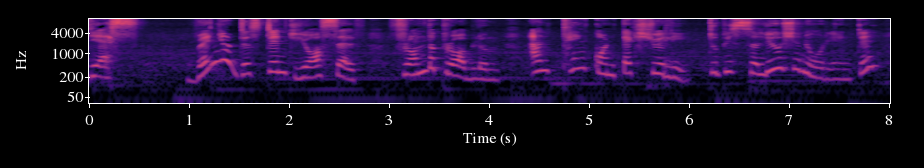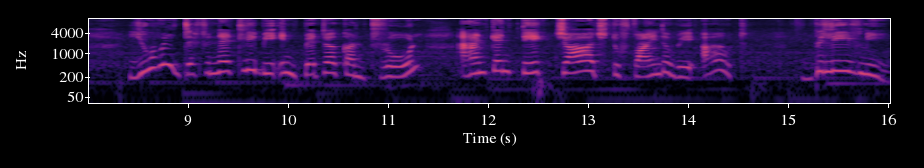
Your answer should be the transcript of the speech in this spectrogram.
Yes, when you distance yourself from the problem and think contextually to be solution oriented, you will definitely be in better control and can take charge to find a way out. Believe me,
